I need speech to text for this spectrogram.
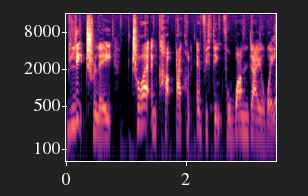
Literally, try and cut back on everything for one day a week.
